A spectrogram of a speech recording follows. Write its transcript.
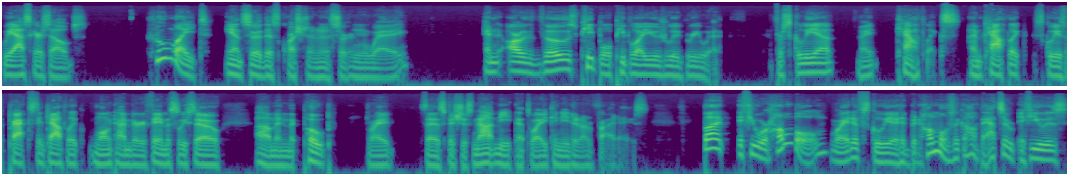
we ask ourselves, who might answer this question in a certain way? And are those people people I usually agree with? For Scalia, right? Catholics. I'm Catholic. Scalia is a practicing Catholic, long time, very famously so. Um, and the Pope, right, says fish is not meat. That's why you can eat it on Fridays. But if you were humble, right, if Scalia had been humble, it's like, oh, that's a, if he was,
